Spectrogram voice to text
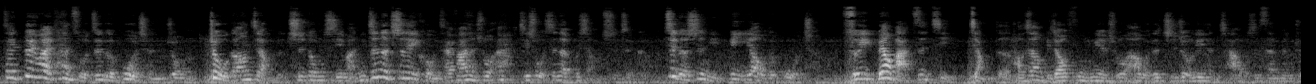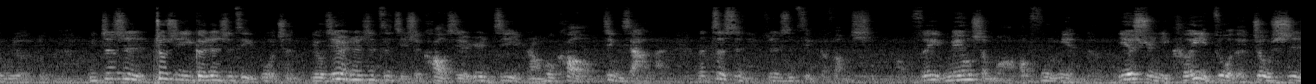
在对外探索这个过程中，就我刚刚讲的吃东西嘛，你真的吃了一口，你才发现说，哎，其实我现在不想吃这个，这个是你必要的过程。所以不要把自己讲的好像比较负面，说啊，我的持久力很差，我是三分钟热度。你这是就是一个认识自己过程。有些人认识自己是靠写日记，然后靠静下来，那这是你认识自己的方式。所以没有什么好负面的。也许你可以做的就是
